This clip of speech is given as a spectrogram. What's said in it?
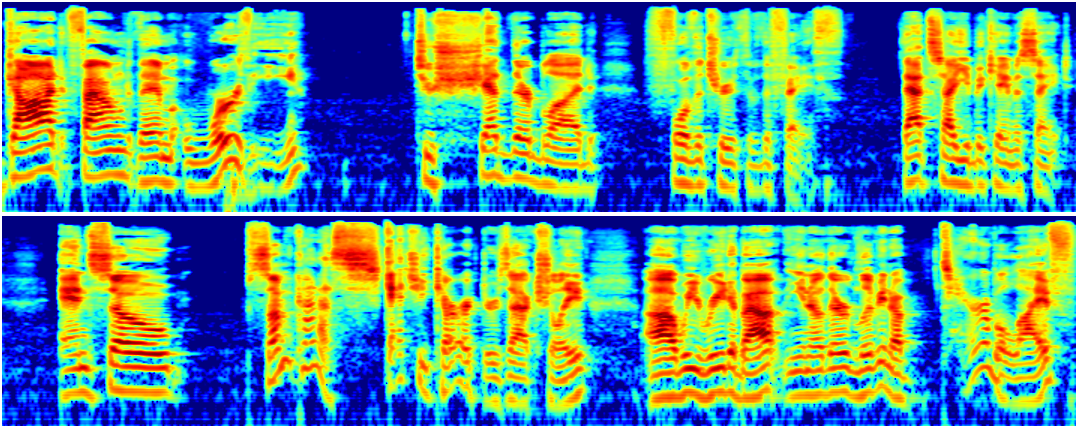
God found them worthy to shed their blood for the truth of the faith. That's how you became a saint. And so, some kind of sketchy characters, actually, uh, we read about, you know, they're living a terrible life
